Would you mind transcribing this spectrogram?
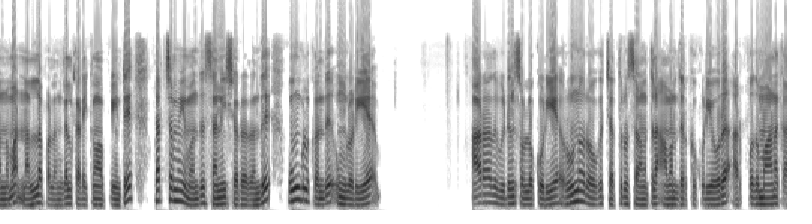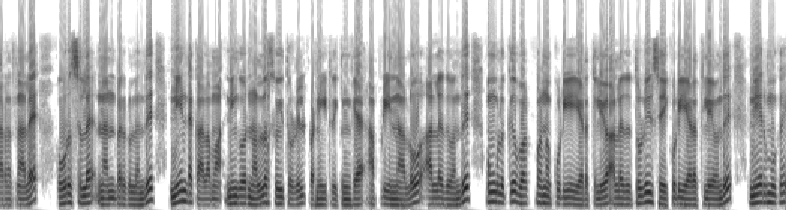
எதிர்பார்த்தோம்னா நல்ல பலன்கள் கிடைக்கும் அப்படின்ட்டு தற்சமயம் வந்து சனீஸ்வரர் வந்து உங்களுக்கு வந்து உங்களுடைய ஆறாவது வீடுன்னு சொல்லக்கூடிய ருணரோக சத்ருஸ்தானத்தில் அமர்ந்திருக்கக்கூடிய ஒரு அற்புதமான காரணத்தினால ஒரு சில நண்பர்கள் வந்து நீண்ட காலமாக நீங்கள் ஒரு நல்ல சுய தொழில் பண்ணிக்கிட்டு இருக்கீங்க அப்படின்னாலோ அல்லது வந்து உங்களுக்கு ஒர்க் பண்ணக்கூடிய இடத்துலையோ அல்லது தொழில் செய்யக்கூடிய இடத்துலையோ வந்து நேர்முக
